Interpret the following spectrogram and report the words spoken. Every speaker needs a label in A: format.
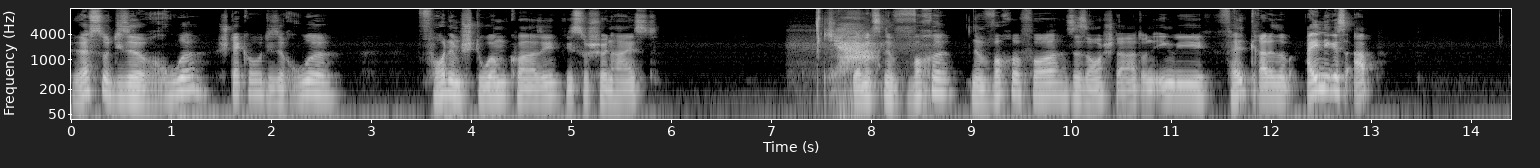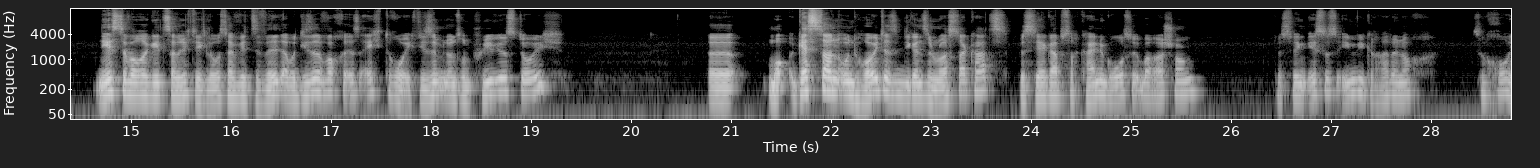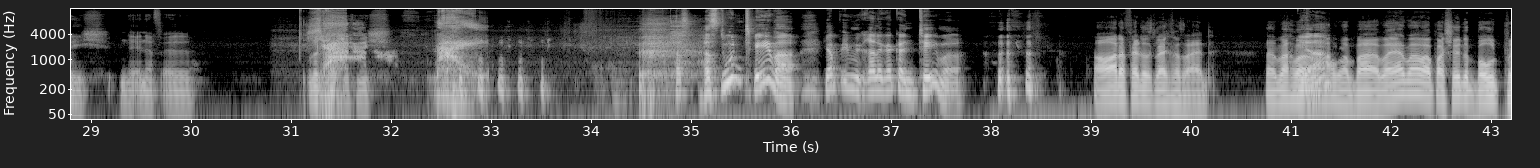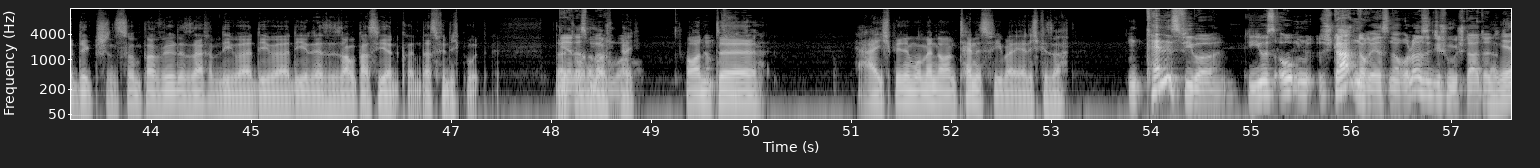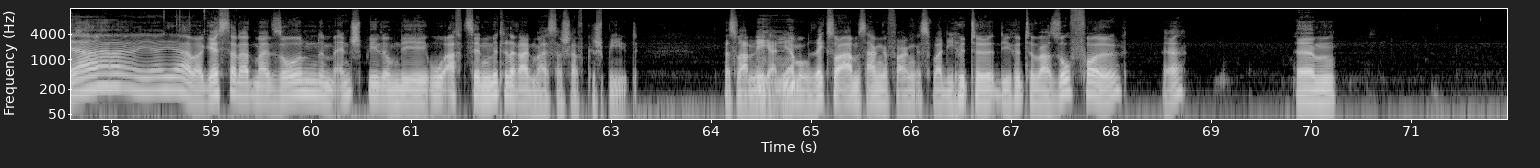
A: hörst du diese Ruhe, Stecko, diese Ruhe vor dem Sturm quasi, wie es so schön heißt? Ja. Wir haben jetzt eine Woche, eine Woche vor Saisonstart und irgendwie fällt gerade so einiges ab. Nächste Woche geht es dann richtig los, da wird es wild, aber diese Woche ist echt ruhig. Wir sind mit unseren Previews durch. Äh, gestern und heute sind die ganzen Roster-Cuts. Bisher gab es noch keine große Überraschung. Deswegen ist es irgendwie gerade noch so ruhig in der NFL. Oder ja. ich mich? Nein. hast, hast, du ein Thema? Ich habe irgendwie gerade gar kein Thema.
B: oh, da fällt uns gleich was ein. Dann machen wir, ja? machen wir, ein, paar, machen wir ein paar schöne Bold Predictions, so ein paar wilde Sachen, die wir, die wir, die in der Saison passieren können. Das finde ich gut.
A: Da ja, das machen wir.
B: Und ja. Äh, ja, ich bin im Moment noch im Tennisfieber, ehrlich gesagt.
A: Ein Tennisfieber. Die US Open starten doch erst noch, oder? Sind die schon gestartet?
B: Ja, ja, ja. Aber gestern hat mein Sohn im Endspiel um die U18 Mittelrheinmeisterschaft gespielt. Das war mega. Mhm. Die haben um 6 Uhr abends angefangen. Es war die Hütte. Die Hütte war so voll, ja, ähm,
